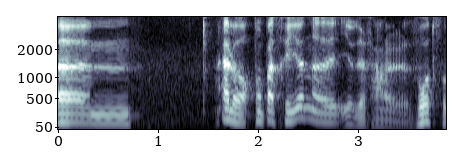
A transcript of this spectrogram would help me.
Euh, alors, ton Patreon, euh, enfin, le vôtre,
